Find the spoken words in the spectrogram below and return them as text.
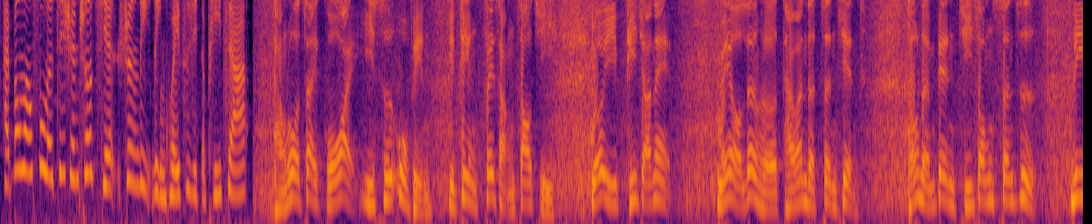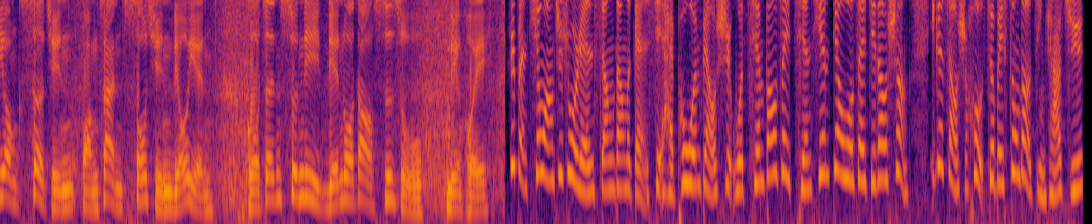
还帮忙付了计程车钱，顺利领回自己的皮夹。倘若在国外遗失物品，一定非常着急。由于皮夹内没有任何台湾的证件，同仁便急中生智，利用社群网站搜寻留言，果真顺利联络到失主，领回。日本天王制作人相当的感谢，还 po 文表示：“我钱包在前天掉落在街道上，一个小时后就被送到警察局，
